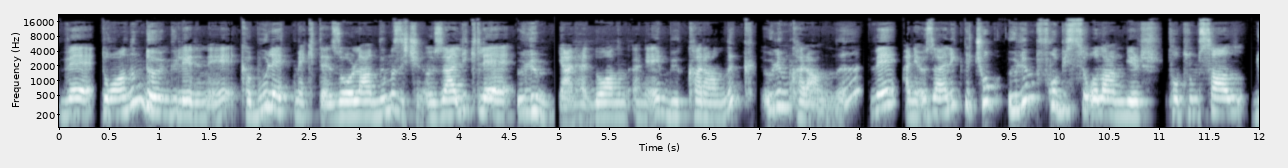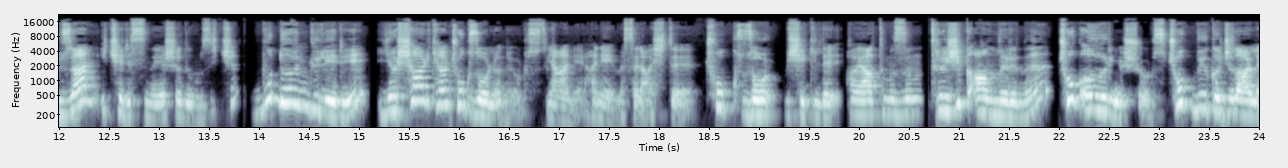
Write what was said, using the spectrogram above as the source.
ve doğanın döngülerini kabul etmekte zorlandığımız için özellikle ölüm yani hani doğanın hani en büyük karanlık ölüm karanlığı ve hani özellikle çok ölüm fobisi olan bir toplumsal düzen içerisinde yaşadığımız için bu döngüleri yaşarken çok zorlanıyoruz. Yani hani mesela işte çok zor bir şekilde hayatımızın trajik anlarını çok ağır yaşıyoruz. Çok büyük acılarla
